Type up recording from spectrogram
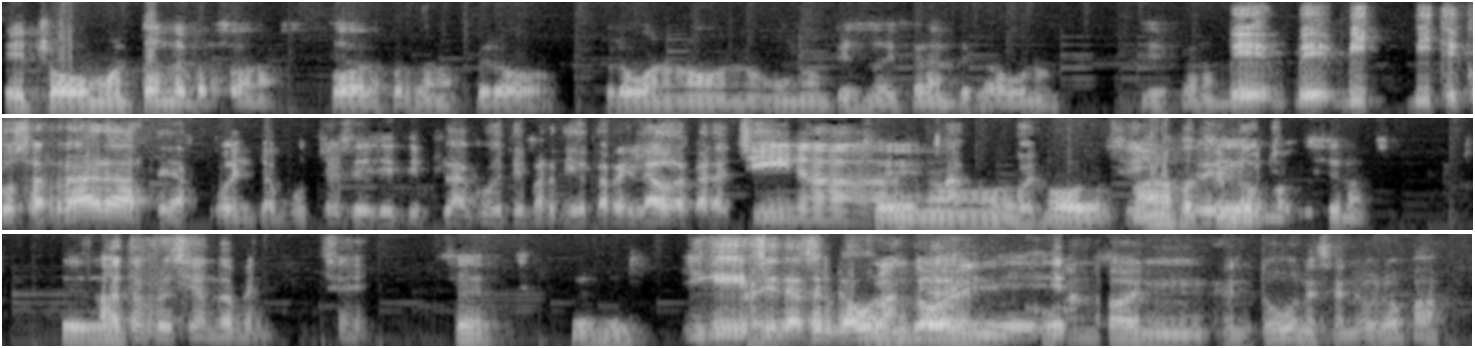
hecho un montón de personas, todas las personas, pero, pero bueno, no, no uno empieza diferente, cada uno Ve, ve, ¿Viste cosas raras? ¿Te das cuenta muchas veces este flaco, este partido está arreglado acá a la China? Sí, no, ah, obvio. Sí, ah, ah, te ofrecieron también, sí. Sí, ¿Y que se te acerca uno? ¿Jugando, en, eh, jugando en, en, Túnez, en Europa?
